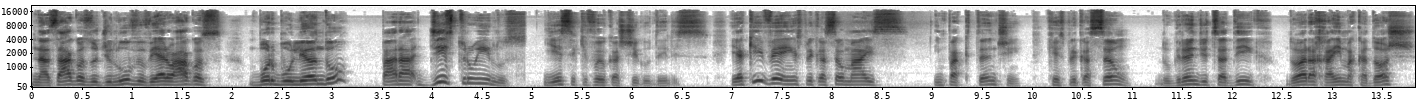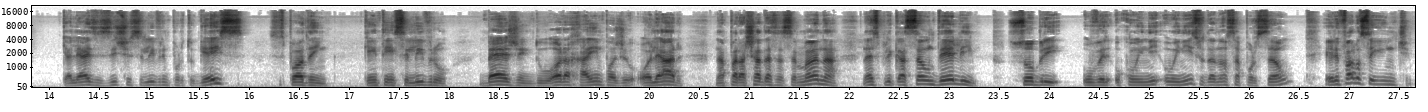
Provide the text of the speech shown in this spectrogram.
nas águas do dilúvio vieram águas borbulhando para destruí-los. E esse que foi o castigo deles. E aqui vem a explicação mais impactante, que a explicação do grande tzadik, do Arahaim Akadosh, que aliás existe esse livro em português. Vocês podem, quem tem esse livro Bejem, do Ora Haim, pode olhar na paraxá dessa semana, na explicação dele sobre o, o, o, início da nossa porção. Ele fala o seguinte:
